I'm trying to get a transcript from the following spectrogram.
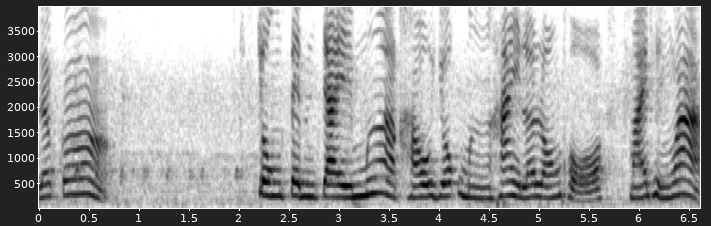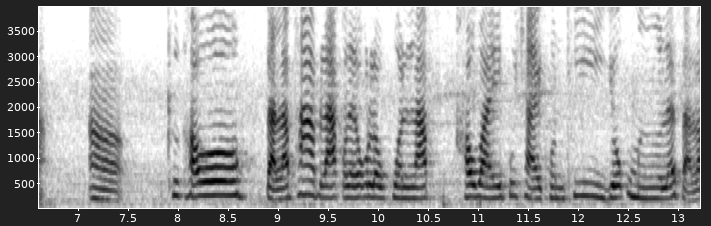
แล้วก็ จงเต็มใจเมื่อเขายกมือให้แล้วร้องขอ หมายถึงว่าเอ่อคือเขาสารภาพรักแล้วเราควรรับเขาไว้ผู้ชายคนที่ยกมือและสาร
